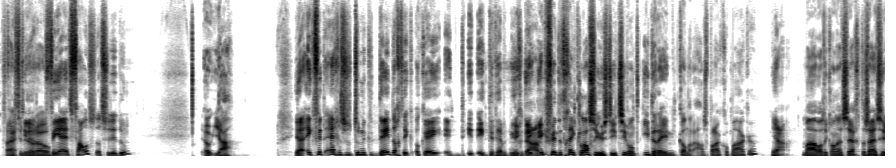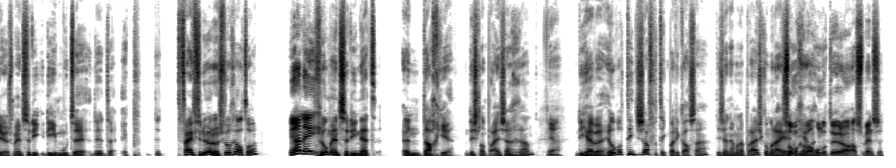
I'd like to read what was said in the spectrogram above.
15 euro. Vind jij het fout dat ze dit doen? Oh, ja, Ja, ik vind ergens, toen ik het deed, dacht ik, oké, ik- ik- ik- dit heb ik nu ik, gedaan. ik, ik vind het geen klassenjustitie, want iedereen kan er aanspraak op maken. ja, Maar wat ik al net zeg, er zijn serieus mensen die, die moeten... De, 15 euro is veel geld hoor. ja, nee. Veel mensen die net een dagje Disneyland Prijs zijn gegaan, Ja. die hebben heel wat tientjes afgetikt bij die kassa. Die zijn helemaal naar prijs komen rijden. Sommigen wel hebben- 100 euro. Als mensen,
